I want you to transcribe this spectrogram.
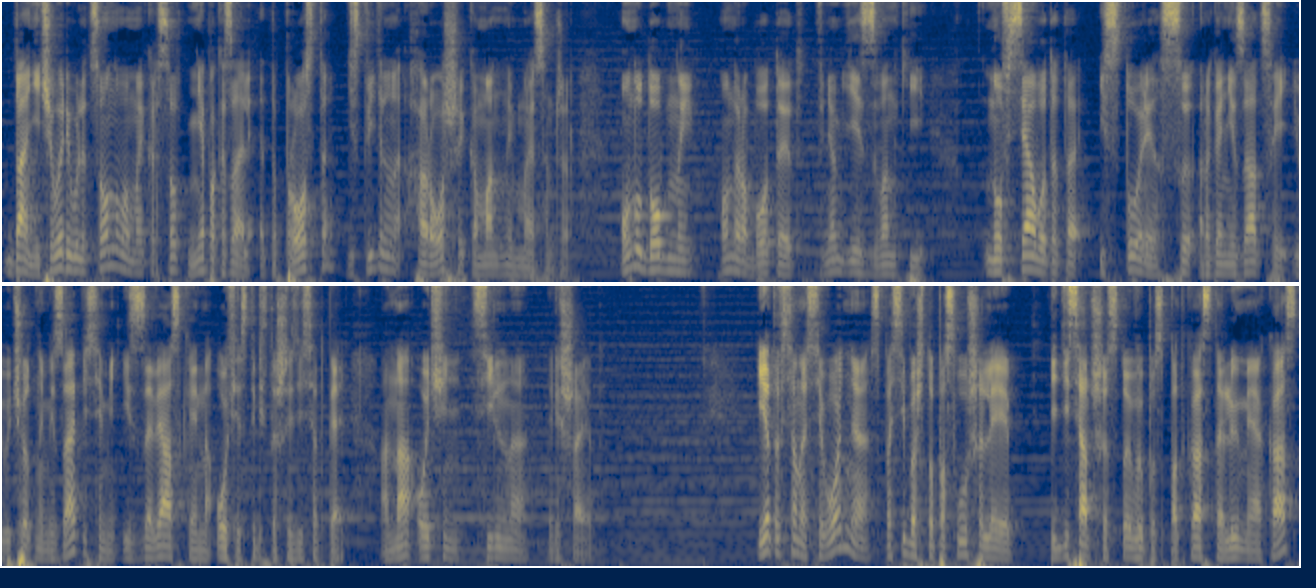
Да, ничего революционного Microsoft не показали. Это просто действительно хороший командный мессенджер. Он удобный, он работает, в нем есть звонки – но вся вот эта история с организацией и учетными записями и с завязкой на Office 365, она очень сильно решает. И это все на сегодня. Спасибо, что послушали 56 выпуск подкаста LumiaCast.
